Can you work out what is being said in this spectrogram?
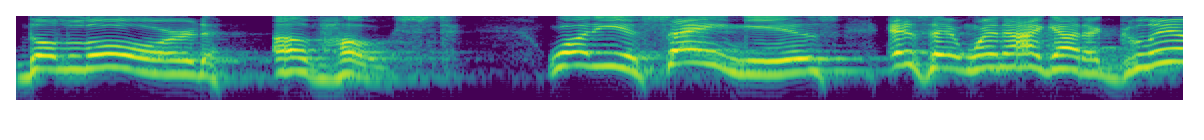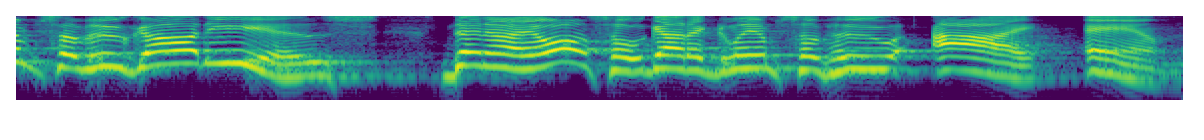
the Lord of hosts. What he is saying is, is that when I got a glimpse of who God is, then I also got a glimpse of who I am.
